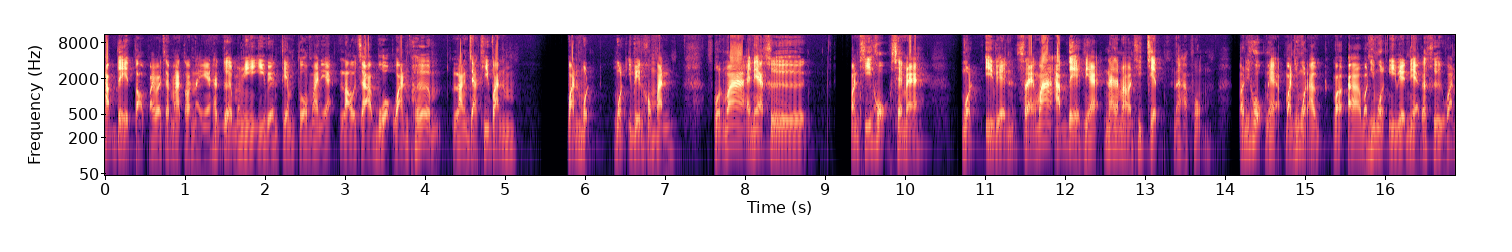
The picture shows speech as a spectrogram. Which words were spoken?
อัปเดตต่อไปว่าจะมาตอนไหนเนี่ยถ้าเกิดมันมีอีเวนต์เตรียมตัวมาเนี่ยเราจะบวกวันเพิ่มหลังจากที่วันวันหมดหมดอีเวนต์ของมันสมมติว่าอันเนี้ยคือ วันที่ 6 ใช่ไหมหมดอีเวนต์แสดงว่าอัปเดตเนี่ยน่าจะมาวันที่ 7 นะครับผม วันที่ 6 เนี่ย วันที่หมดอ่าวันที่หมดอีเวนต์เนี่ยก็คือวัน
